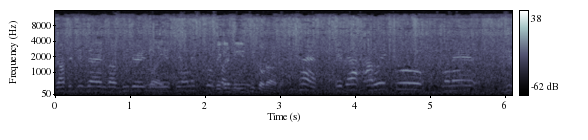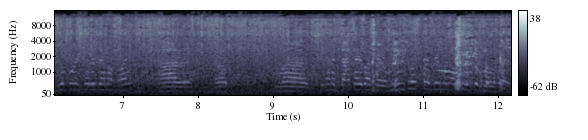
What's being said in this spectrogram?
গ্রাফিক ডিজাইন বা ভিডিও এডিটিং অনেক কোর্স ইজি করা হবে হ্যাঁ এটা আরও একটু মানে দীর্ঘ পরিসরে যেন হয়। আর সেখানে যাচাই বাছাই মেন্টরটা যেন অত্যন্ত ভালো হয়।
